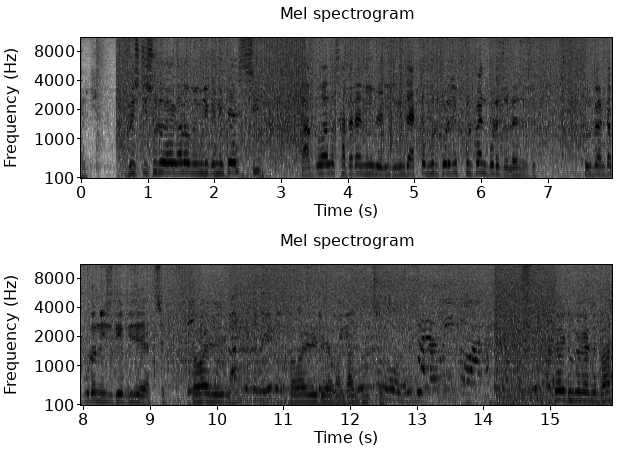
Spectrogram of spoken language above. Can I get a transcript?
আর কি। বৃষ্টি শুরু হয়ে গেল মেমলিকে নিতে এসেছি। ভাগ্য ভালো ছাতাটা নিয়ে বেরিয়েছি কিন্তু একটা ভুল করেছি ফুল প্যান্ট পরে চলে এসেছি। ফুল প্যান্টটা পুরো নিচ দিয়ে ভিজে যাচ্ছে। সবাই সবাই রেডি এখন বাস ঢুকছে সেই ঢুকে গেছে বাস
